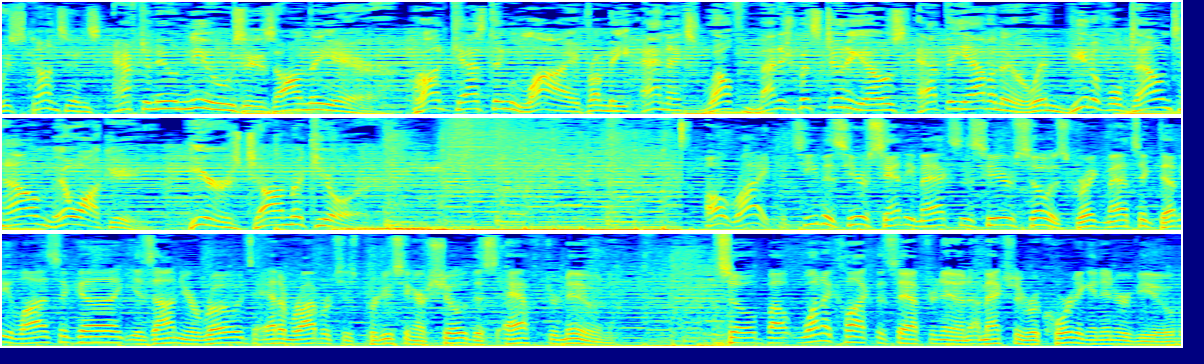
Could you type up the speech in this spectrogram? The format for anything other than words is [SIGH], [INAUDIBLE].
Wisconsin's afternoon news is on the air, broadcasting live from the Annex Wealth Management Studios at the Avenue in beautiful downtown Milwaukee. Here's John Mercure. All right, the team is here. Sandy Maxx is here. So is Greg Matzek. Debbie Lazaga is on your roads. Adam Roberts is producing our show this afternoon. So about one o'clock this afternoon, I'm actually recording an interview,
